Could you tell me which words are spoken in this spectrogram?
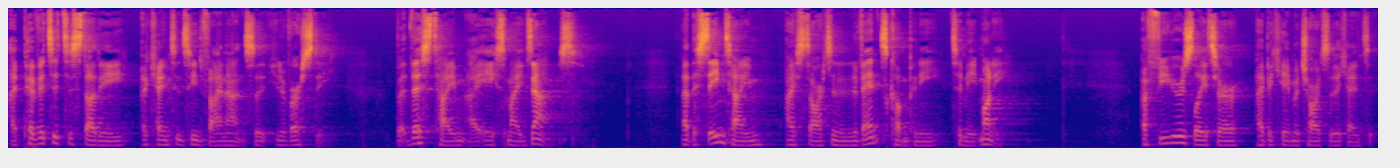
I pivoted to study accountancy and finance at university, but this time I aced my exams. At the same time, I started an events company to make money. A few years later, I became a chartered accountant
